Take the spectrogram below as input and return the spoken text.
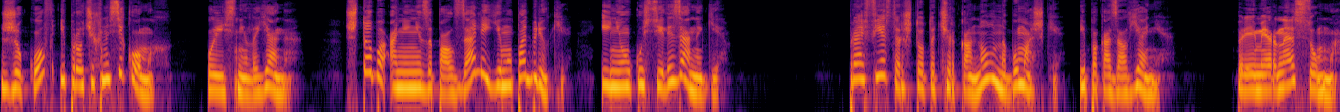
жуков и прочих насекомых, пояснила Яна, чтобы они не заползали ему под брюки и не укусили за ноги. Профессор что-то черканул на бумажке и показал Яне. «Примерная сумма».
